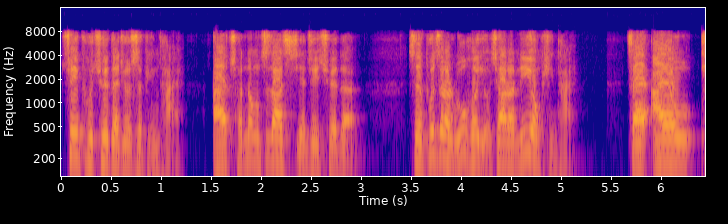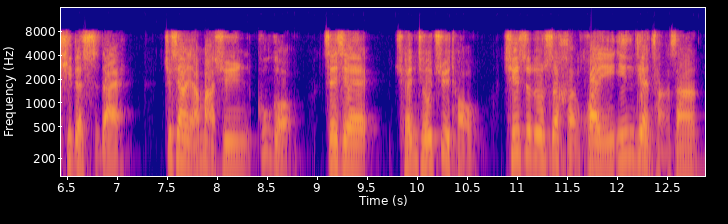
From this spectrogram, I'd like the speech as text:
最不缺的就是平台，而传统制造企业最缺的是不知道如何有效的利用平台。在 IOT 的时代，就像亚马逊、Google 这些全球巨头，其实都是很欢迎硬件厂商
